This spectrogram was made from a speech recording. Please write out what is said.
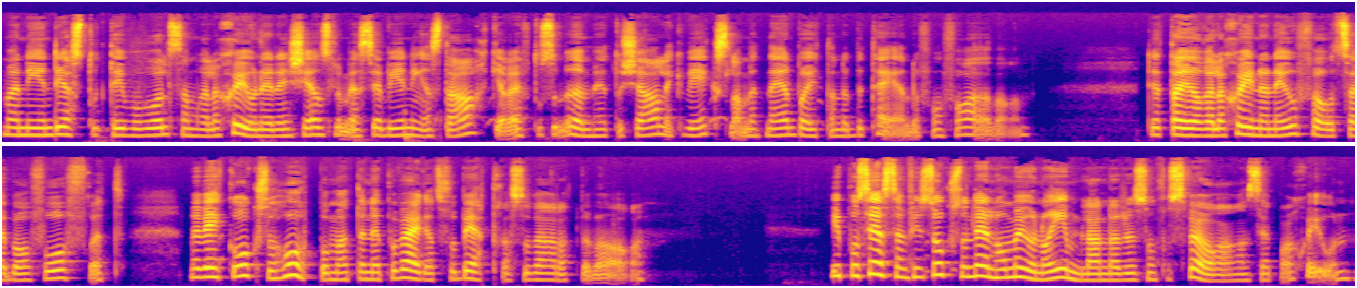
men i en destruktiv och våldsam relation är den känslomässiga bindningen starkare eftersom ömhet och kärlek växlar med ett nedbrytande beteende från förövaren. Detta gör relationen oförutsägbar för offret, men väcker också hopp om att den är på väg att förbättras och värd att bevara. I processen finns också en del hormoner inblandade som försvårar en separation.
